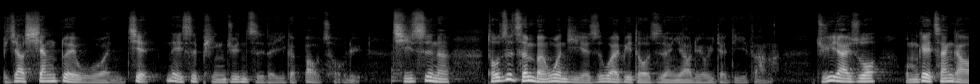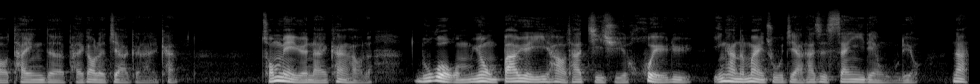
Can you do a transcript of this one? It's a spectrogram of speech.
比较相对稳健、类似平均值的一个报酬率。其次呢，投资成本问题也是外币投资人要留意的地方啊。举例来说，我们可以参考台银的牌高的价格来看。从美元来看好了，如果我们用八月一号它即时汇率，银行的卖出价它是三一点五六，那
